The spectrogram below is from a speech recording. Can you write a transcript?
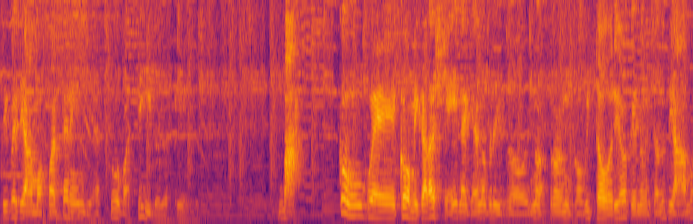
ripetiamo appartenenti al suo partito perché ma Comunque comica la scena che hanno preso il nostro amico Vittorio, che noi salutiamo,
